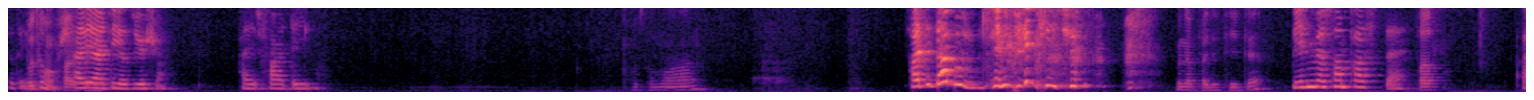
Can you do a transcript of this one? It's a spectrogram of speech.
Burada da Bu da mı yazıyormuş. far Her paleti? yerde yazıyor şu an. Hayır far değil bu. O zaman Hadi da bu seni bekleyeceğiz. bu ne paletiydi? Bilmiyorsan pas de. Pas. Ee,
